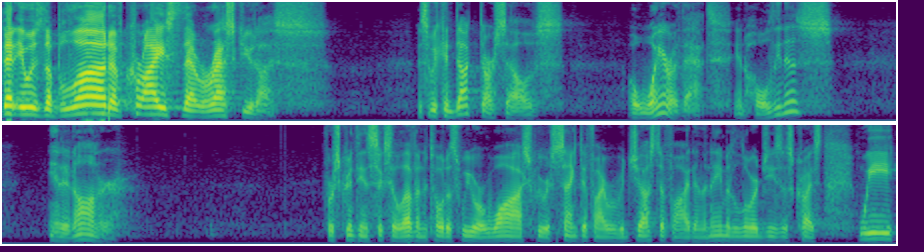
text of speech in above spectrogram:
that it was the blood of Christ that rescued us. And so we conduct ourselves aware of that in holiness and in honor. 1 Corinthians 6:11 told us we were washed, we were sanctified, we were justified in the name of the Lord Jesus Christ. We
